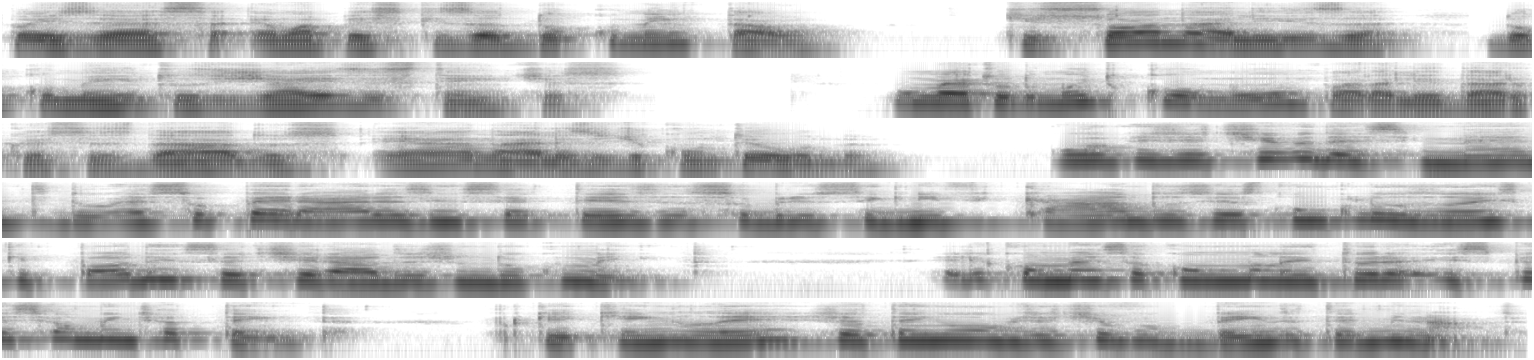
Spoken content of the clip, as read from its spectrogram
pois essa é uma pesquisa documental, que só analisa documentos já existentes. Um método muito comum para lidar com esses dados é a análise de conteúdo. O objetivo desse método é superar as incertezas sobre os significados e as conclusões que podem ser tiradas de um documento. Ele começa com uma leitura especialmente atenta, porque quem lê já tem um objetivo bem determinado.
